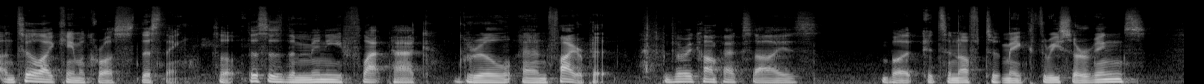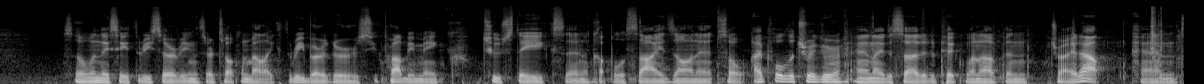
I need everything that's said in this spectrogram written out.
Until I came across this thing. So this is the mini flat pack grill and fire pit. Very compact size, but it's enough to make three servings. So when they say three servings, they're talking about like three burgers. You probably make two steaks and a couple of sides on it. So I pulled the trigger and I decided to pick one up and try it out. And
